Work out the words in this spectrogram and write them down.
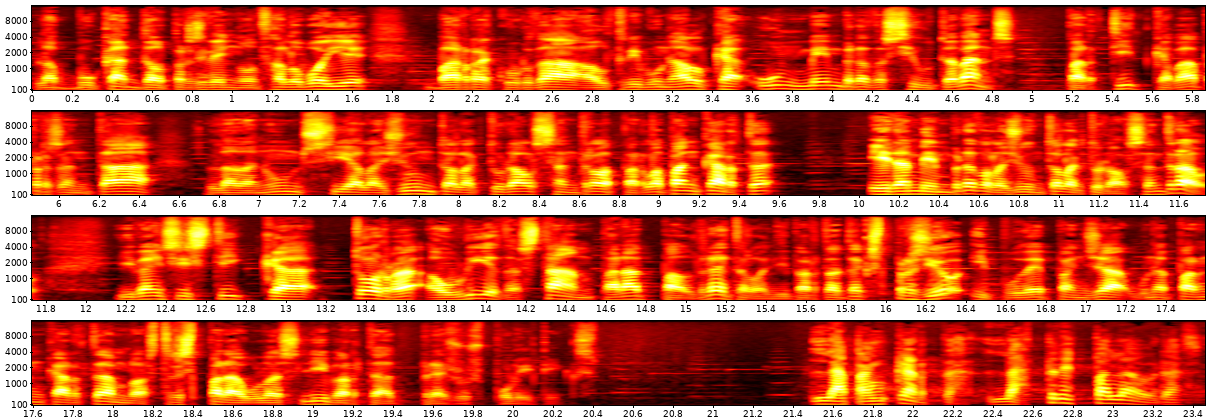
L'advocat del president Gonzalo Boye va recordar al tribunal que un membre de Ciutadans, partit que va presentar la denúncia a la Junta Electoral Central per la pancarta, era membre de la Junta Electoral Central i va insistir que Torra hauria d'estar emparat pel dret a la llibertat d'expressió i poder penjar una pancarta amb les tres paraules llibertat presos polítics. La pancarta, las tres palabras,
